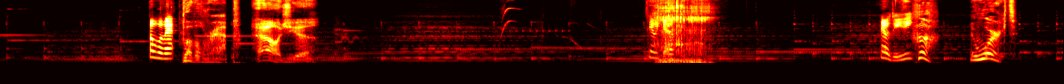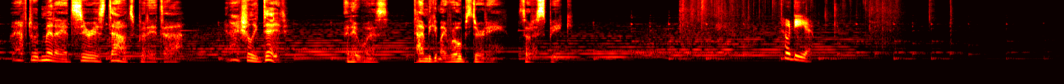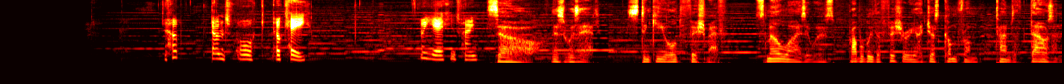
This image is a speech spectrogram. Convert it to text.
Bubble wrap. Bubble wrap. How'd you? There we go. That was easy. Huh, it worked. I have to admit I had serious doubts, but it, uh, it actually did. And it was time to get my robes dirty, so to speak. Oh dear. I hope Don's all okay. Oh yeah, he's fine. So, this was it. Stinky old fishmouth. Smell wise, it was probably the fishery I'd just come from times a thousand.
